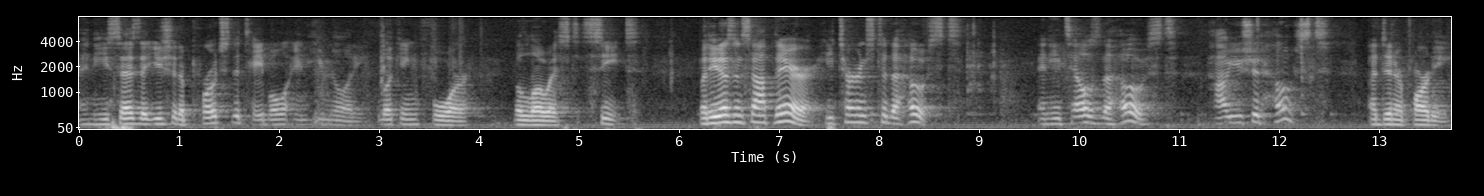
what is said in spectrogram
And he says that you should approach the table in humility, looking for the lowest seat. But he doesn't stop there. He turns to the host and he tells the host how you should host a dinner party.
